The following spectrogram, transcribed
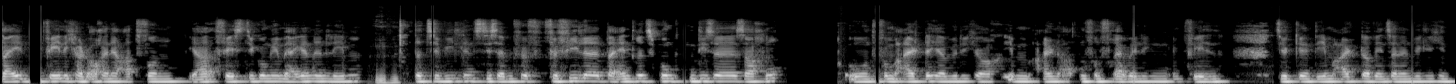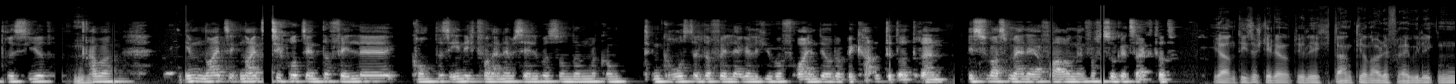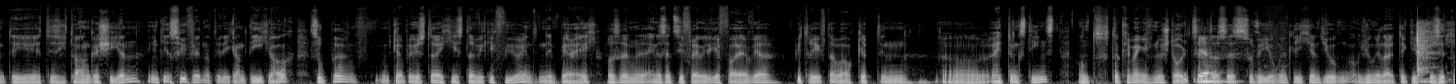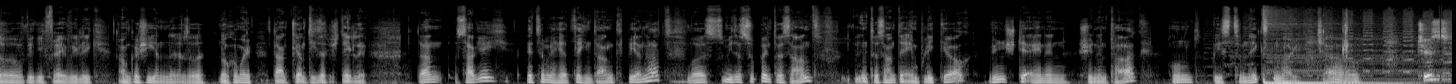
da empfehle ich halt auch eine Art von ja, Festigung im eigenen Leben. Mhm. Der Zivildienst ist eben für, für viele der Eintrittspunkt in diese Sachen. Und vom Alter her würde ich auch eben allen Arten von Freiwilligen empfehlen, circa in dem Alter, wenn es einen wirklich interessiert. Mhm. Aber in 90, 90 Prozent der Fälle kommt das eh nicht von einem selber, sondern man kommt im Großteil der Fälle eigentlich über Freunde oder Bekannte dort rein. Ist, was meine Erfahrung einfach so gezeigt hat. Ja, an dieser Stelle natürlich danke an alle Freiwilligen, die, die sich da engagieren. Insofern natürlich an dich auch. Super. Ich glaube, Österreich ist da wirklich führend in dem Bereich, was einerseits die Freiwillige Feuerwehr betrifft, aber auch, glaube den äh, Rettungsdienst. Und da können wir eigentlich nur stolz sein, ja. dass es so viele Jugendliche und junge, junge Leute gibt, die sich da wirklich freiwillig engagieren. Also noch einmal danke an dieser Stelle. Dann sage ich jetzt einmal herzlichen Dank, Bernhard. War es wieder super interessant, interessante Einblicke auch. Wünsche dir einen schönen Tag und bis zum nächsten Mal. Ciao. Tschüss.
